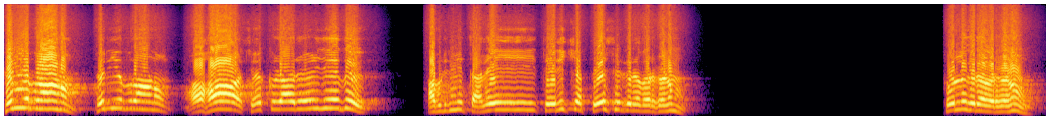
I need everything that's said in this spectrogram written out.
பெரிய புராணம் பெரிய புராணம். ஆஹா சேக்குழார் எழுதியது. அப்படின்னு தலை தெறிக்க பேசுகிறவர்களும் சொல்லுகிறவர்களும்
